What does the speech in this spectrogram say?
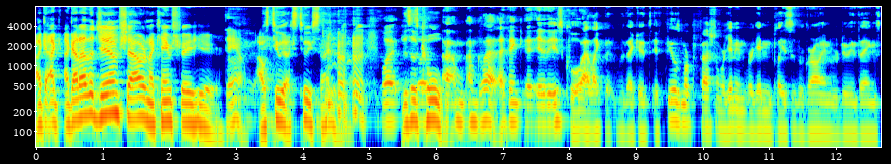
I, I, I got out of the gym, showered, and I came straight here. Damn, I was too too excited. what? This is cool. I'm, I'm glad. I think it, it is cool. I like that. Like it, it feels more professional. We're getting we're getting places. We're growing. We're doing things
